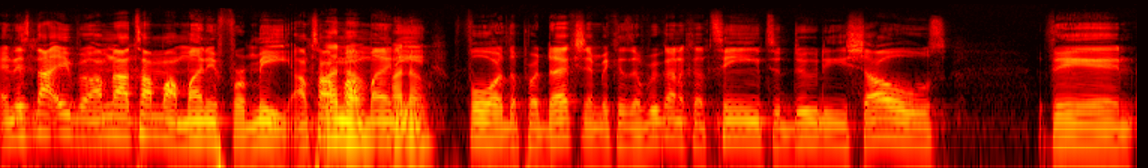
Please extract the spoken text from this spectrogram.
and it's not even. I'm not talking about money for me. I'm talking know, about money for the production. Because if we're gonna continue to do these shows, then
